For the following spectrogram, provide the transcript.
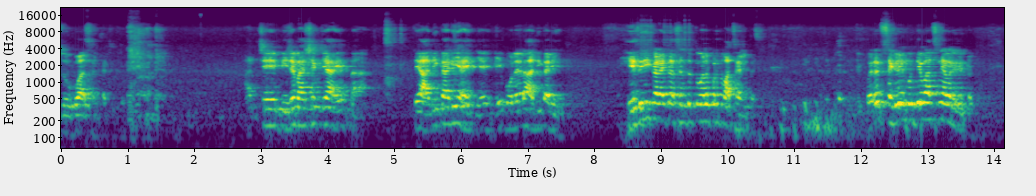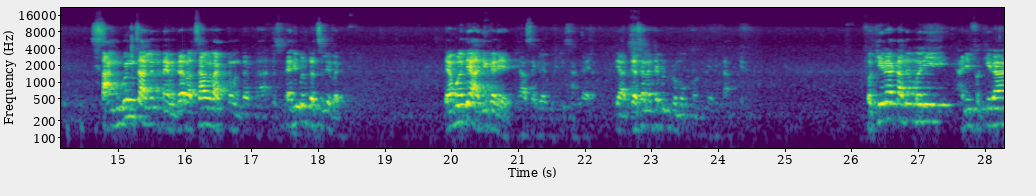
जोगवा सारखा चित्रपट. आजचे बीजभाषक जे आहेत ना ते अधिकारी आहेत हे- हे बोलायला अधिकारी आहेत. हे जरी कळायचं असेल तर तुम्हाला परत वाचायला पाहिजे म्हणजे परत सगळे मुद्दे वाचण्यावर येतात. सांगून चालत नाही म्हणतात रचावं लागतं म्हणतात ना. तसं त्यांनी पण रचले बरं त्यामुळे ते अधिकारी आहेत ह्या सगळ्या गोष्टी सांगायला. ते अध्यासनाचे पण प्रमुख म्हणून त्यांनी काम केलं. फकीरा कादंबरी आणि फकीरा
